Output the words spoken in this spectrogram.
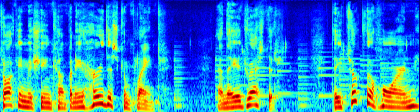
Talking Machine Company heard this complaint and they addressed it. They took the horn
